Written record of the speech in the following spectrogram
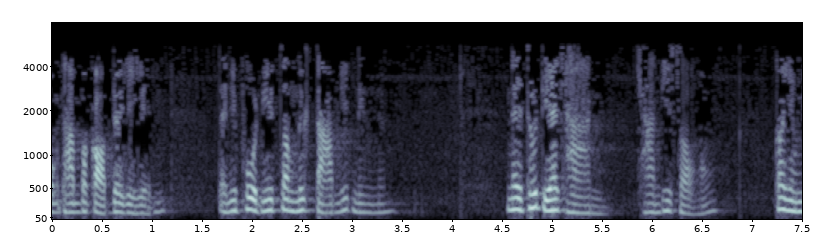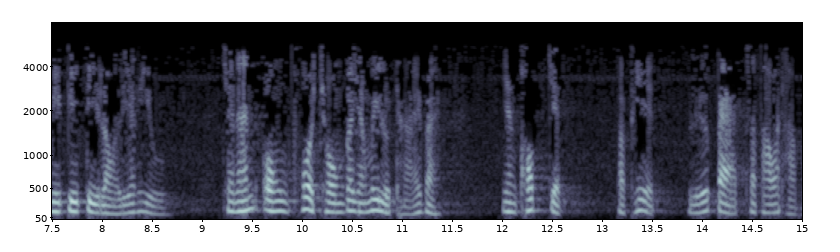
องค์ธรรมประกอบด้วยจะเห็น แต่นี่พูดนี้ต้องนึกตามนิดนึงนะในทุติยฌานฌานที่สองก็ยังมีปีติหล่อเลี้ยงอยู่ ฉะนั้นองค์โพชฌงก็ยังไม่หลุดหายไป ยังครบเจ็ดประเภทหรือแปดสภาวธรรม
